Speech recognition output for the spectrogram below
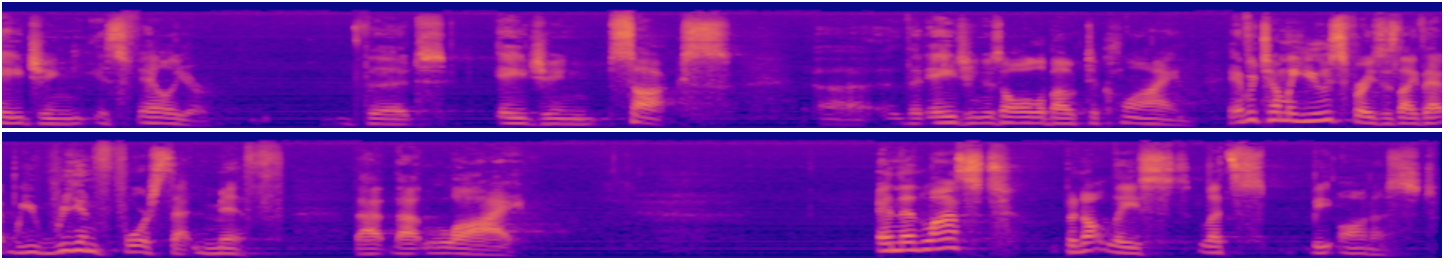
aging is failure, that aging sucks, uh, that aging is all about decline. Every time we use phrases like that, we reinforce that myth, that, that lie. And then, last but not least, let's be honest,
